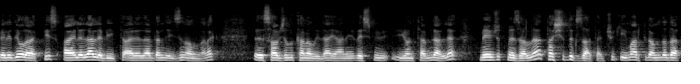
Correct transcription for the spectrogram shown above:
belediye olarak biz ailelerle birlikte ailelerden de izin alınarak e, savcılık kanalıyla yani resmi yöntemlerle mevcut mezarlığa taşıdık zaten. Çünkü imar planında da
